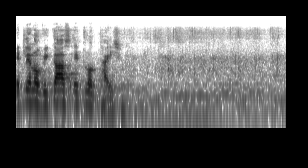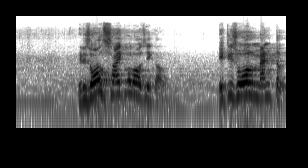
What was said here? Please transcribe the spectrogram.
એટલે એનો વિકાસ એટલો જ થાય છે. It is all psychological it is all mental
